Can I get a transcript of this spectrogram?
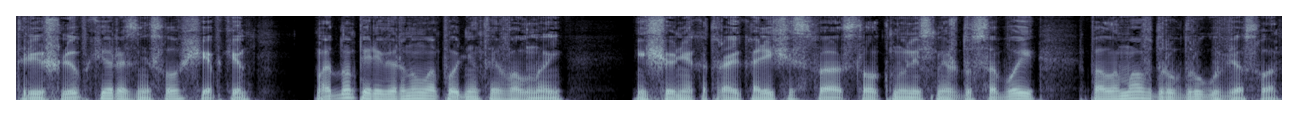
Три шлюпки разнесло в щепки, Одно перевернуло поднятой волной. Еще некоторое количество столкнулись между собой, поломав друг другу весла.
